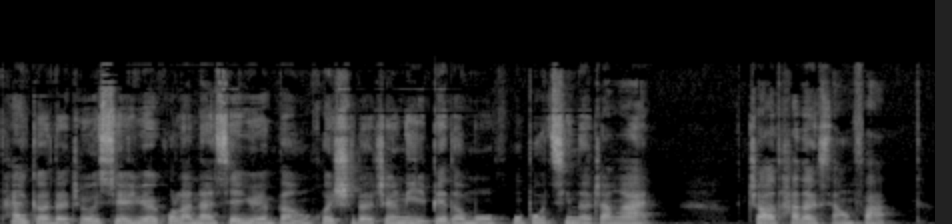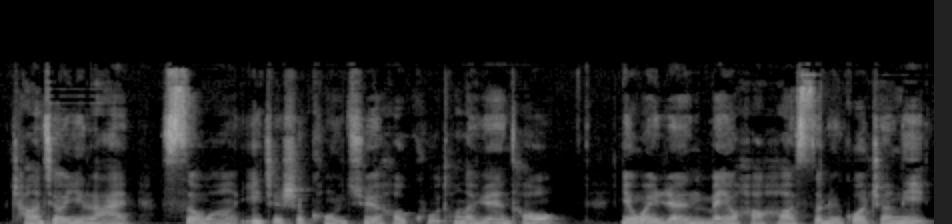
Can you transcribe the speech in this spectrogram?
泰戈的哲学越过了那些原本会使得真理变得模糊不清的障碍。照他的想法，长久以来，死亡一直是恐惧和苦痛的源头，因为人没有好好思虑过真理。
